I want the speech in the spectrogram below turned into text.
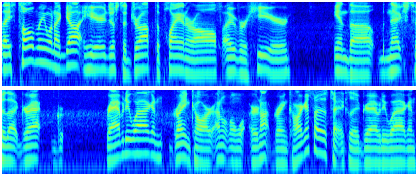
they told me when i got here just to drop the planter off over here in the next to that gra gra gravity wagon grain car i don't know what, or not grain car i guess that is technically a gravity wagon.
